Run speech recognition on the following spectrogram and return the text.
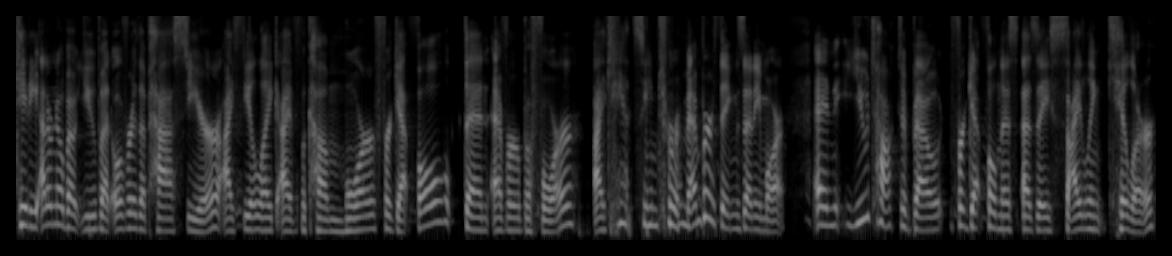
Katie, I don't know about you, but over the past year, I feel like I've become more forgetful than ever before. I can't seem to remember things anymore. And you talked about forgetfulness as a silent killer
